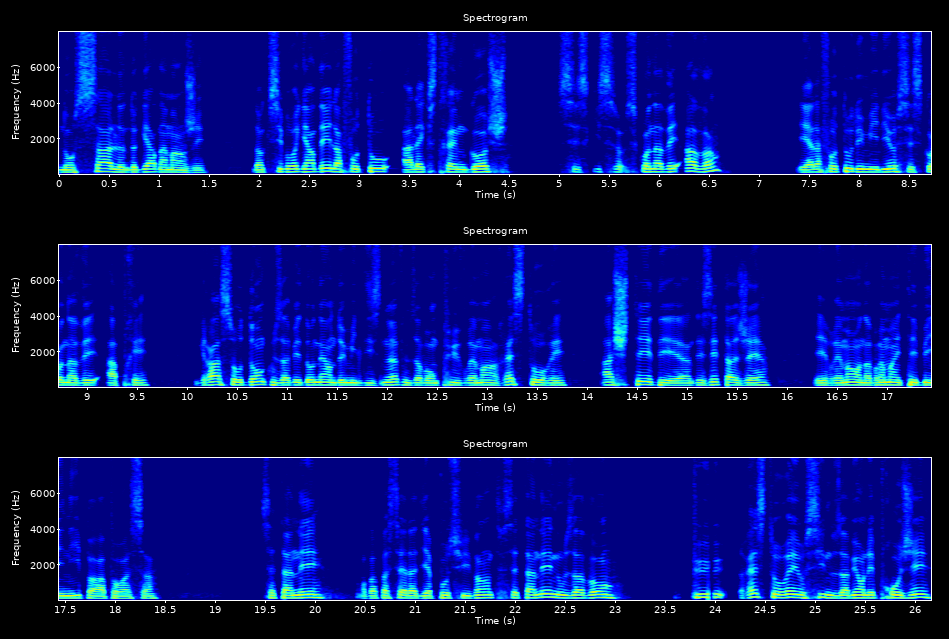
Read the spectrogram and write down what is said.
nos salles de garde à manger. Donc, si vous regardez la photo à l'extrême gauche, c'est ce qu'on avait avant, et à la photo du milieu, c'est ce qu'on avait après. grâce aux dons que vous avez donnés en 2019, nous avons pu vraiment restaurer, acheter des, euh, des étagères. Et vraiment, on a vraiment été bénis par rapport à ça. Cette année, on va passer à la diapo suivante. Cette année, nous avons pu restaurer aussi, nous avions les projets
